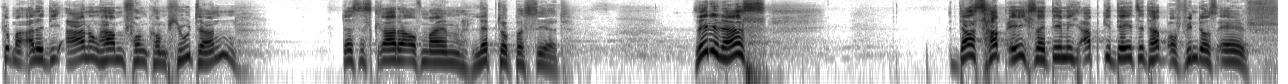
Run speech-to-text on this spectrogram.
Guck mal, alle, die Ahnung haben von Computern, das ist gerade auf meinem Laptop passiert. Seht ihr das? Das habe ich, seitdem ich abgedatet habe, auf Windows 11.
